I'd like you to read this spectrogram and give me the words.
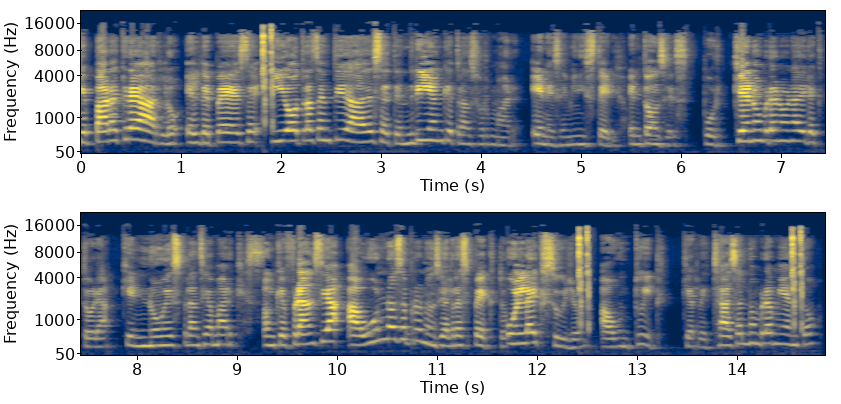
porque para crearlo el DPS y otras entidades se tendrían que transformar en ese ministerio. Entonces, ¿por qué nombrar a una directora que no es Francia Márquez? Aunque Francia aún no se pronuncia al respecto, un like suyo a un tweet que rechaza el nombramiento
